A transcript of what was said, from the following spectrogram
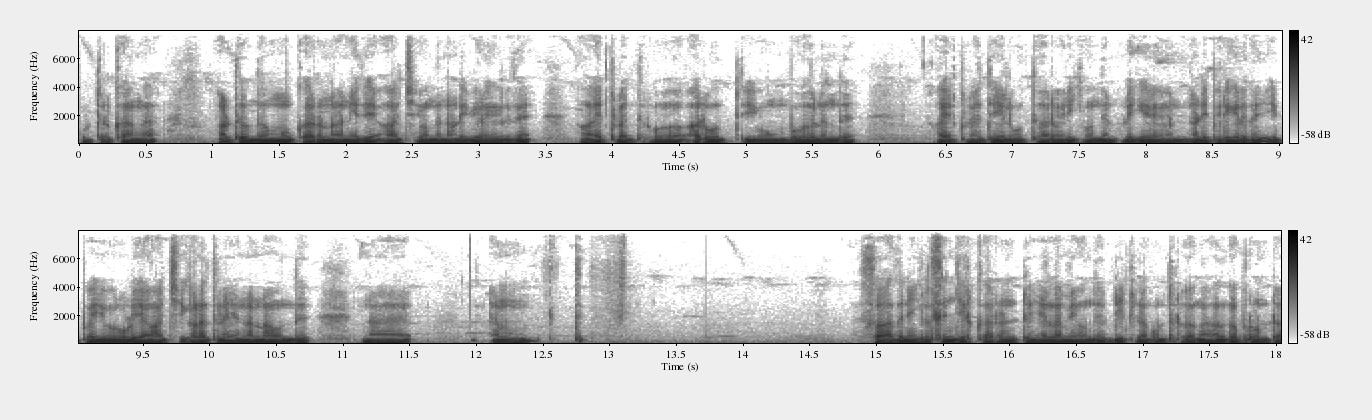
கொடுத்துருக்காங்க. அடுத்து வந்து மு. கருணாநிதி ஆட்சி வந்து நடைபெறுகிறது. ஆயிரத்தி தொள்ளாயிரத்தி அறுபத்தி ஒம்போதுலேருந்து ஆயிரத்தி தொள்ளாயிரத்தி எழுபத்தாறு வரைக்கும் வந்து நடிக நடைபெறுகிறது. இப்போ இவருடைய ஆட்சி காலத்தில் என்னென்ன வந்து சாதனைகள் செஞ்சுருக்காருன்ட்டு எல்லாமே வந்து டீட்டெயிலாக கொடுத்துருக்காங்க. அதுக்கப்புறம்ட்டு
